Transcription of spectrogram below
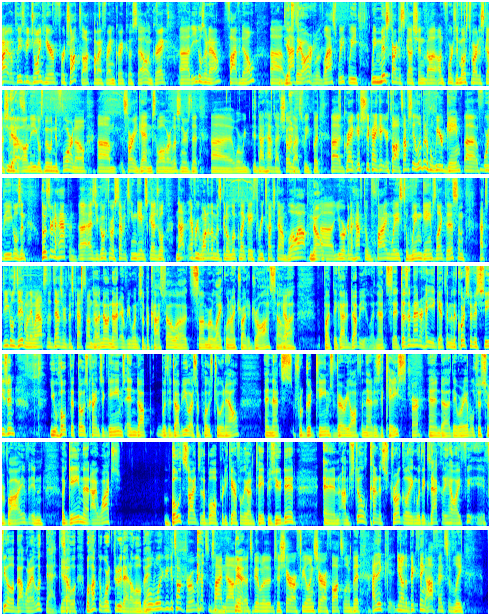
All right, well, pleased to be joined here for Chalk Talk by my friend Greg Cosell. And Greg, uh, the Eagles are now 5 0. Uh, yes, last, they are. Last week we we missed our discussion. Uh, unfortunately, most of our discussion yes. uh, on the Eagles moving to four zero. Um, sorry again to all of our listeners that uh, where we did not have that show last week. But uh, Greg, interested to kind of get your thoughts. Obviously, a little bit of a weird game uh, for the Eagles, and those are going to happen uh, as you go through a 17 game schedule. Not every one of them is going to look like a three touchdown blowout. No, uh, you are going to have to find ways to win games like this, and that's what the Eagles did when they went out to the desert this past Sunday. Uh, no, not everyone's a Picasso. some are like when I try to draw. So. Yep but they got a W, and that's it. Doesn't matter how you get them in the course of a season. You hope that those kinds of games end up with a W as opposed to an L, and that's for good teams. Very often that is the case. Sure. And uh, they were able to survive in a game that I watched both sides of the ball pretty carefully on tape as you did and I'm still kind of struggling with exactly how I feel about what I looked at. Yeah. So we'll have to work through that a little bit. Well, we can talk through it. We got some time now to, yeah. to be able to, to, share our feelings, share our thoughts a little bit. I think you know the big thing offensively.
